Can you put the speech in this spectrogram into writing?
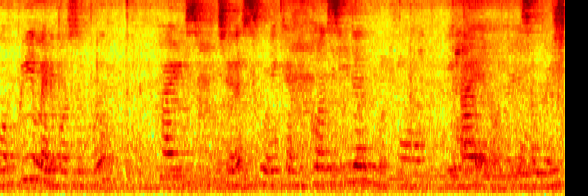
For premenopausal group, high risk features, they can be considered for AI and ovarian suppression.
